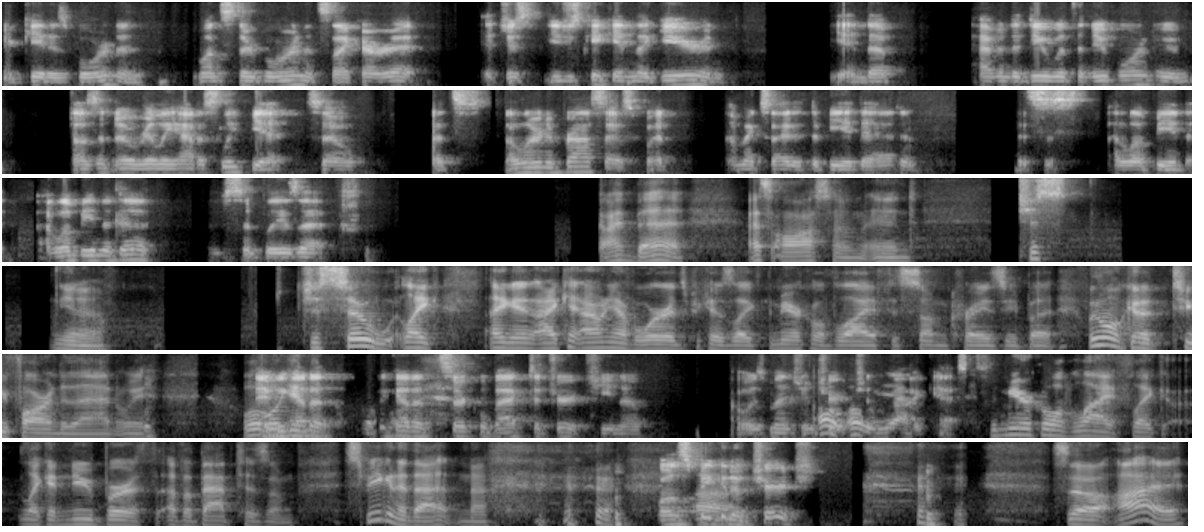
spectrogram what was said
your kid is born, and once they're born, it's like, all right, it just you just kick in the gear, and you end up having to deal with a newborn who doesn't know really how to sleep yet. So that's a learning process. But I'm excited to be a dad, and this is I love being I love being a dad. As simply as that. I bet that's awesome, and just you know, just so like I I can I don't have words because like the miracle of life is some crazy, but we won't go too far into that. We we'll, Hey, we get gotta we gotta circle back to church. You know, I always mention Oh, church oh, the yeah. podcast. the miracle of life, like like a new birth of a baptism. Speaking of that, no. Well, speaking Uh, of church, so I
